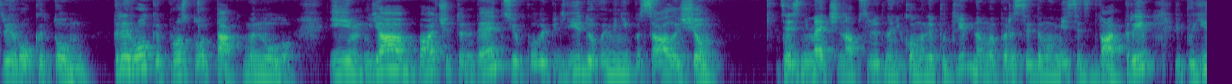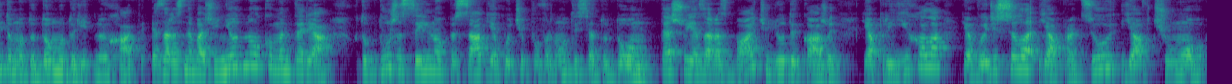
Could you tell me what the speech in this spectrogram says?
3 роки тому. Три роки просто отак минуло. І я бачу тенденцію, коли під відео ви мені писали, що ця з Німеччина абсолютно нікому не потрібна. Ми пересидимо місяць, два-три і поїдемо додому до рідної хати. Я зараз не бачу ні одного коментаря, хто б дуже сильно писав, я хочу повернутися додому. Те, що я зараз бачу, люди кажуть: я приїхала, я вирішила, я працюю, я вчу мову.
